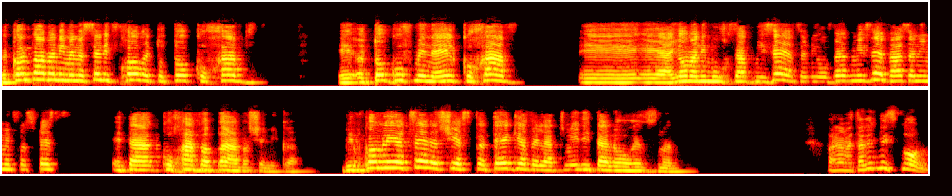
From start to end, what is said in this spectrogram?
וכל פעם אני מנסה לבחור את אותו כוכב, אה, אותו גוף מנהל כוכב, היום אני מאוכזב מזה, אז אני עובר מזה, ואז אני מפספס את הכוכב הבא, מה שנקרא. במקום לייצר איזושהי אסטרטגיה ולהתמיד איתה לאורך זמן. אבל צריך לזכור,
